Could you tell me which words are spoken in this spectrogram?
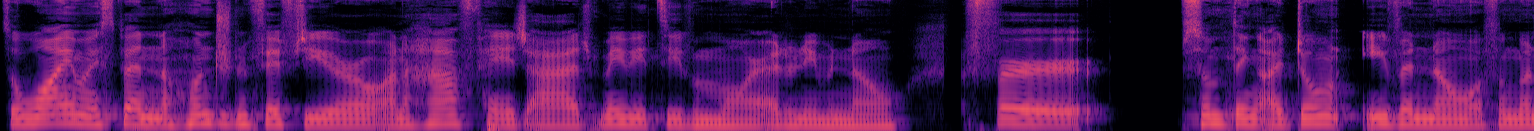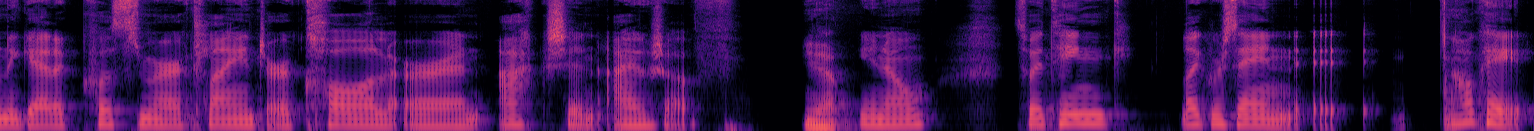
so why am I spending 150 euro on a half page ad? Maybe it's even more. I don't even know. For something I don't even know if I'm going to get a customer, a client, or a call or an action out of, Yeah. you know? So I think, like we're saying, eh, okay,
